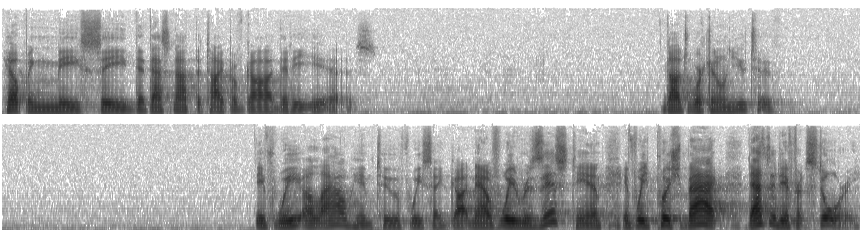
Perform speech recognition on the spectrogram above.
helping me see that that's not the type of God that He is. God's working on you too. If we allow him to, if we say, God, now if we resist him, if we push back, that's a different story.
